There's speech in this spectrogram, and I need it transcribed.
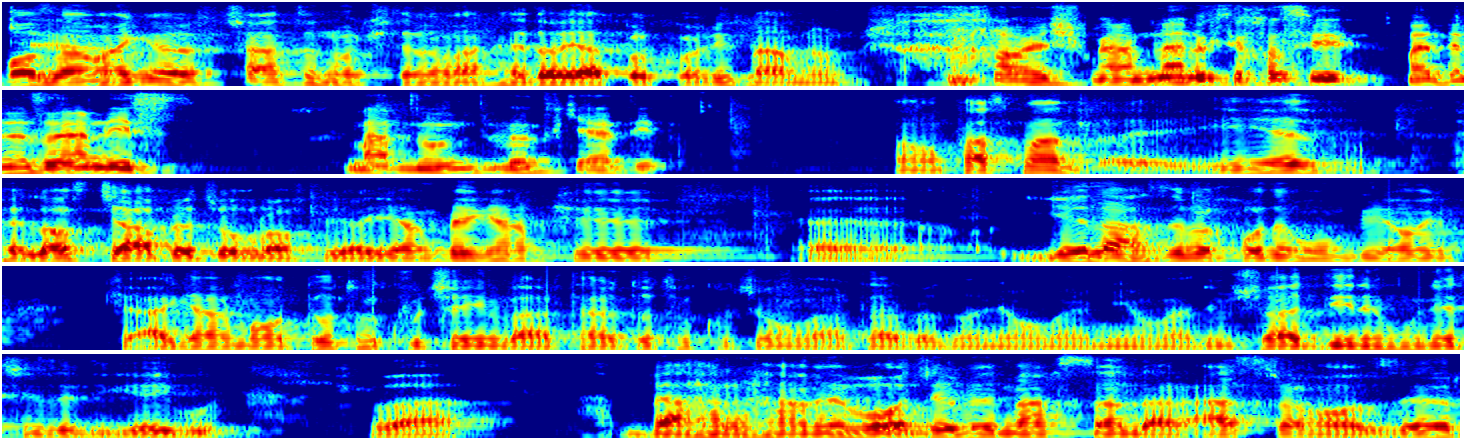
بازم اگر چند تا نکته به من هدایت بکنید ممنون میشم. خواهش می‌کنم. نه نکته خاصی مد نظرم نیست. ممنون لطف کردید. پس من یه پلاس جبر جغرافیایی هم بگم که یه لحظه به خودمون بیایم که اگر ما دو تا کوچه این ورتر دو تا کوچه اون ورتر به دنیا می اومدیم شاید دینمون یه چیز دیگه ای بود. و به هر همه واجب مخصوصا در عصر حاضر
